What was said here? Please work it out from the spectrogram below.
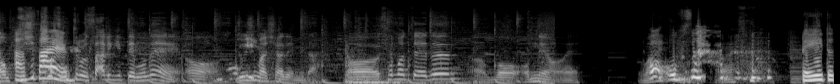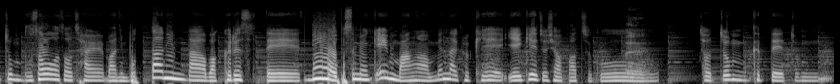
어, 아, 쌀. 90%로 쌀이기 때문에 어, 조심하셔야 됩니다. 어, 세 번째는 어, 뭐 없네요. 예. 어 없어요. raid 좀 무서워서 잘 많이 못 다닌다 막 그랬을 때 님 없으면 게임 망함 맨날 그렇게 얘기해 주셔가지고 네. 저 좀 그때 좀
